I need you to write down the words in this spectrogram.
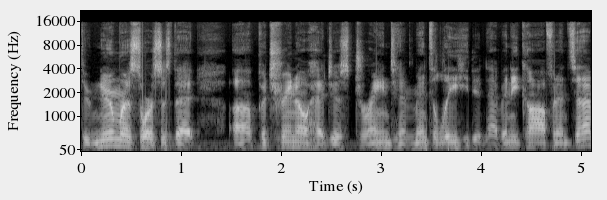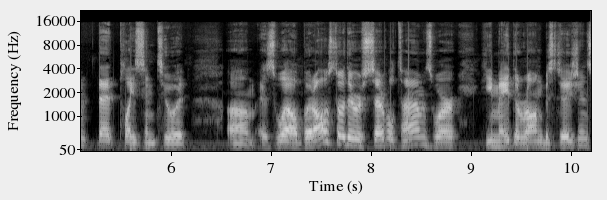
through numerous sources that uh, Petrino had just drained him mentally. He didn't have any confidence, and that plays into it um, as well. But also, there were several times where he made the wrong decisions.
